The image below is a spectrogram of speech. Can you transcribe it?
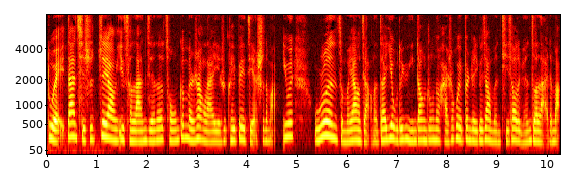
对，但其实这样一层拦截呢，从根本上来也是可以被解释的嘛。因为无论怎么样讲呢，在业务的运营当中呢，还是会奔着一个降本提效的原则来的嘛。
